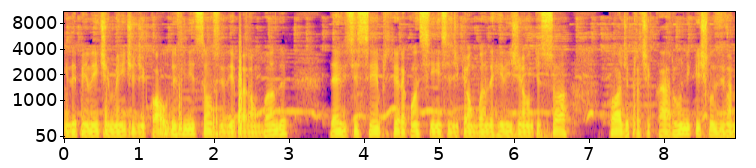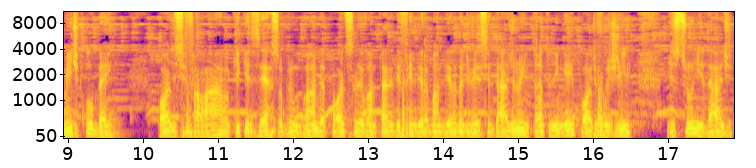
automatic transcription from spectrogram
independentemente de qual definição se dê para a Umbanda, deve-se sempre ter a consciência de que a Umbanda é religião que só pode praticar única e exclusivamente o bem. Pode-se falar o que quiser sobre Umbanda, pode-se levantar e defender a bandeira da diversidade, no entanto, ninguém pode fugir de sua unidade,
